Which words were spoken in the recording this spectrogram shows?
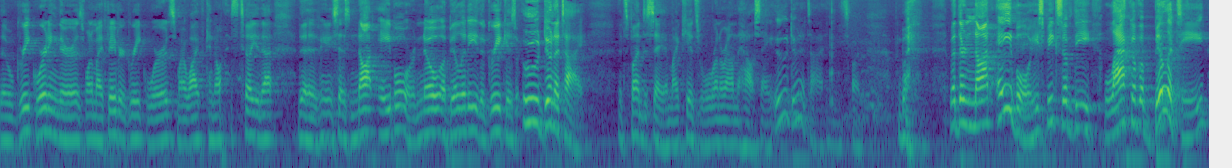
The Greek wording there is one of my favorite Greek words. My wife can always tell you that. The, he says not able or no ability. The Greek is oudunatai. It's fun to say, and my kids will run around the house saying oudunatai. It's fun. But, but they're not able. He speaks of the lack of ability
